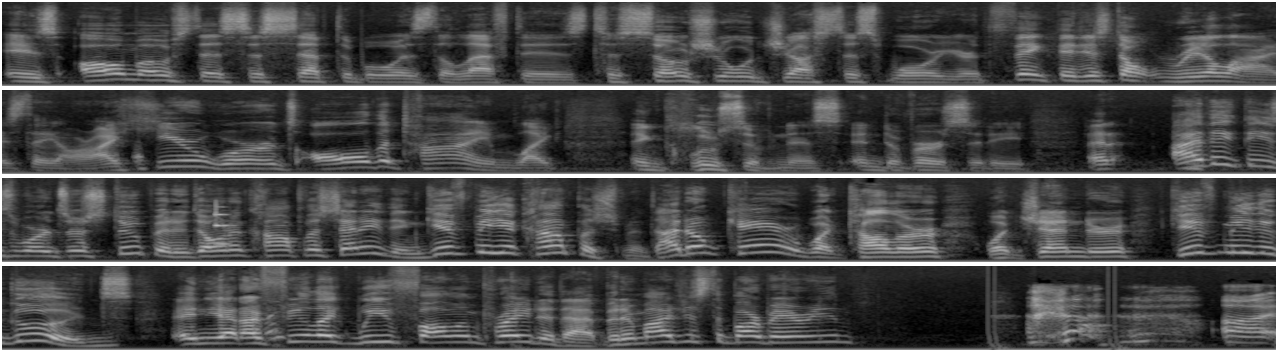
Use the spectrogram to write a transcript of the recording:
is almost as susceptible as the left is to social justice warrior think. They just don't realize they are. I hear words all the time like inclusiveness and diversity. And I think these words are stupid and don't accomplish anything. Give me accomplishment. I don't care what color, what gender. Give me the goods. And yet I feel like we've fallen prey to that. But am I just a barbarian? uh,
